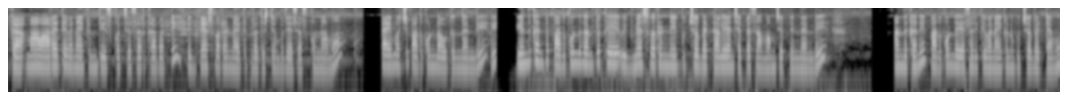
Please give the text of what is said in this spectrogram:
ఇక మా వారైతే వినాయకుడిని తీసుకొచ్చేసారు కాబట్టి విఘ్నేశ్వరుణ్ణి అయితే ప్రతిష్ఠింపజేసేసుకున్నాము. టైం వచ్చి పదకొండు అవుతుందండి. ఎందుకంటే పదకొండు గంటలకే విఘ్నేశ్వరుణ్ణి కూర్చోబెట్టాలి అని చెప్పేసి అమ్మమ్మ చెప్పిందండి. అందుకని పదకొండు అయ్యేసరికి వినాయకుడిని కూర్చోబెట్టాము.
